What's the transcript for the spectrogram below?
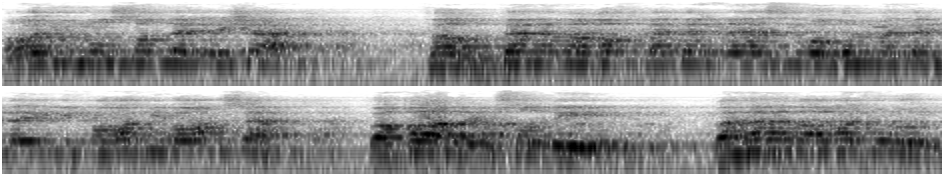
رجل صلى العشاء فاغتنم غفلة الناس وظلمة الليل فركب رأسه فقام يصلي. فهذا رجل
